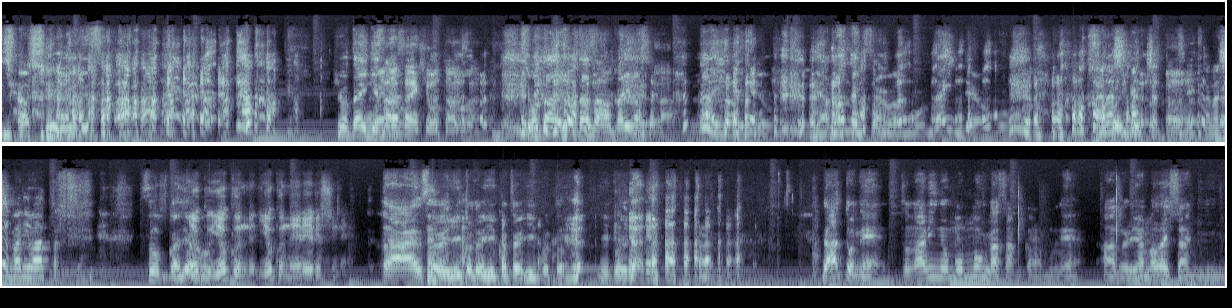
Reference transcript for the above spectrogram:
じゃあ終了です。ひょうたん池さん、ごめんなさい、ひょうたんさん。ひょうたん、ひょうたんさん、わかりましたか？ないんですよ。山崎さんはもうないんだよ、もう。金縛っちゃったんですね。金縛りはあったんですね。そっか、じゃあよく、よく、よく寝れるしね。ああ、そう、いいこと、いいこと、いいこと、いいこと。はいであとね、隣のモンモンガさんからもね、あの山崎さんに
